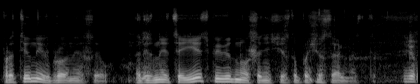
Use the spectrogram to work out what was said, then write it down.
працівник Збройних сил. Різниця є в співвідношенні чисто по чисельності. Юр,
